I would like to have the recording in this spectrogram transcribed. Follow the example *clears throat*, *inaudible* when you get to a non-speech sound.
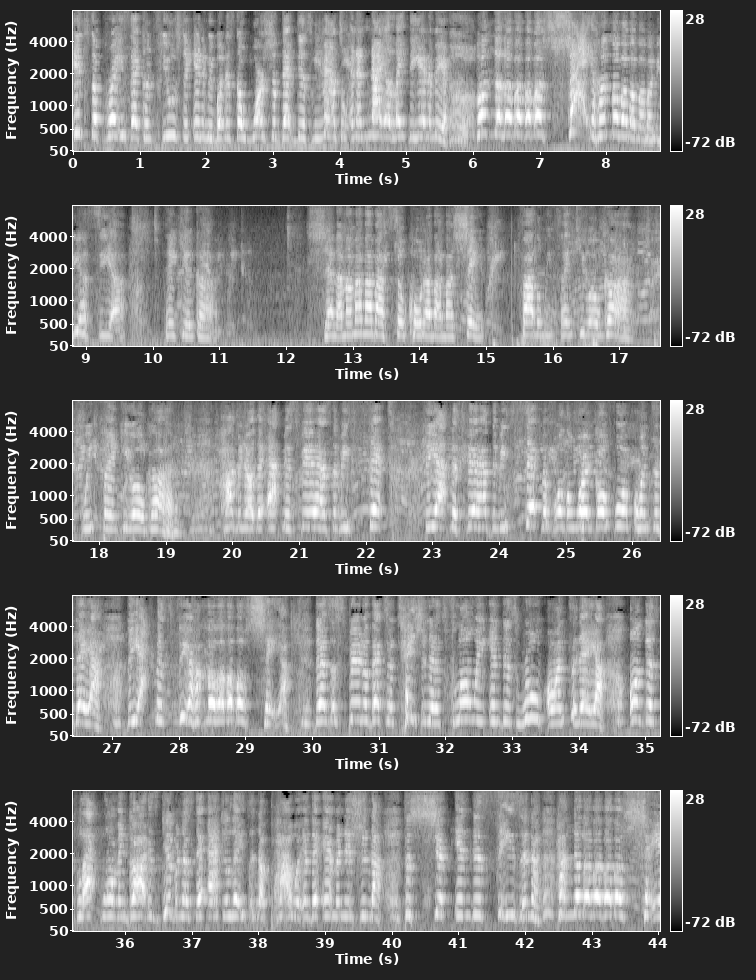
It's the praise that confused the enemy, but it's the worship that dismantle and annihilate the enemy. Thank you, God. Shana mama mama socura mama she. Father, we thank you, oh God. We thank you, oh God. How many know the atmosphere has to be set? The atmosphere has to be set before the word go forth on today. The atmosphere, there's a spirit of exhortation that is flowing in this room on today, on this platform, and God is giving us the accolades and the power and the ammunition to ship in this season. And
